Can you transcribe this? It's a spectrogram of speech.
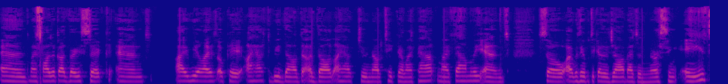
And my father got very sick and I realized, okay, I have to be now the adult. I have to now take care of my pa- my family. And so I was able to get a job as a nursing aide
